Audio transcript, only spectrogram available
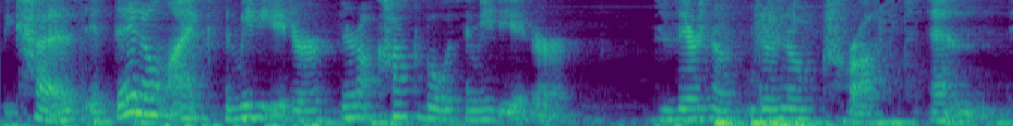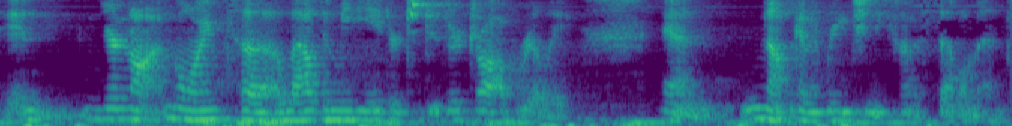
Because if they don't like the mediator, they're not comfortable with the mediator. There's no there's no trust, and and you're not going to allow the mediator to do their job really, and not going to reach any kind of settlement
